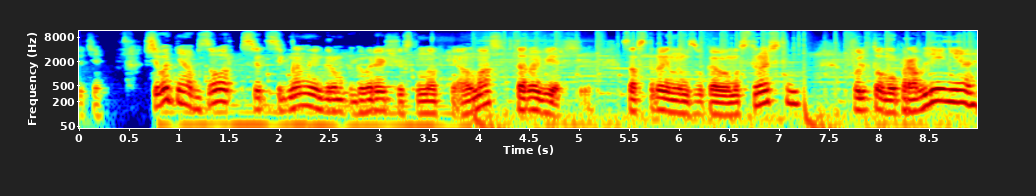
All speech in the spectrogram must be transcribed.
Здравствуйте! Сегодня обзор светосигнальной громкоговорящей установки Алмаз второй версии со встроенным звуковым устройством, пультом управления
